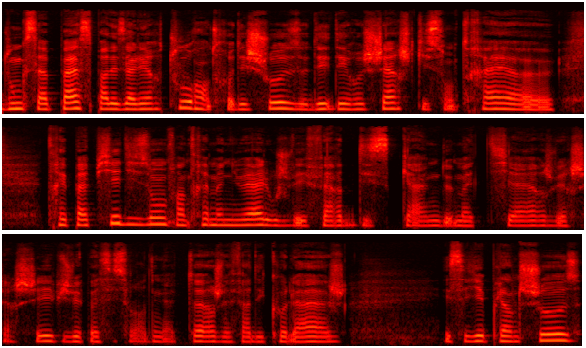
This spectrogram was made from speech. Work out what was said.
Donc ça passe par des allers-retours entre des choses, des, recherches qui sont très, euh, très papier, disons, enfin très manuelles, où je vais faire des scans de matière, je vais rechercher, puis je vais passer sur l'ordinateur, je vais faire des collages, essayer plein de choses.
